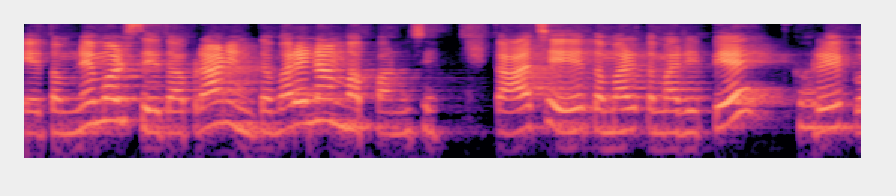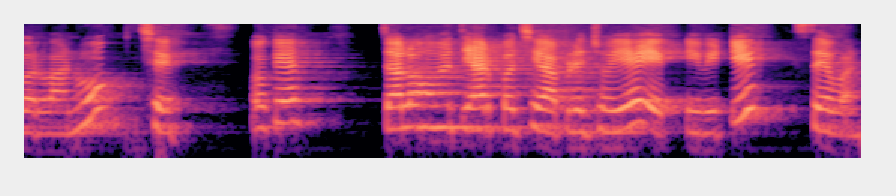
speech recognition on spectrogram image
એ તમને મળશે. તો આ પ્રાણીને તમારે નામ આપવાનું છે. તો આ છે એ તમારે તમારી રીતે ઘરે કરવાનું છે. ઓકે ચાલો હવે ત્યાર પછી આપણે જોઈએ એક્ટિવિટી સેવન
